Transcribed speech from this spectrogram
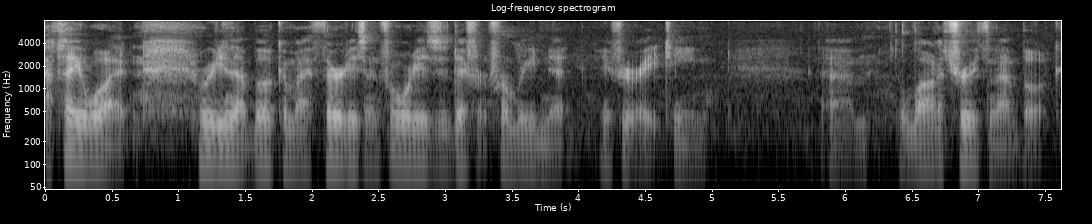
I'll tell you what, reading that book in my 30s and 40s is different from reading it if you're 18. Um, a lot of truth in that book.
